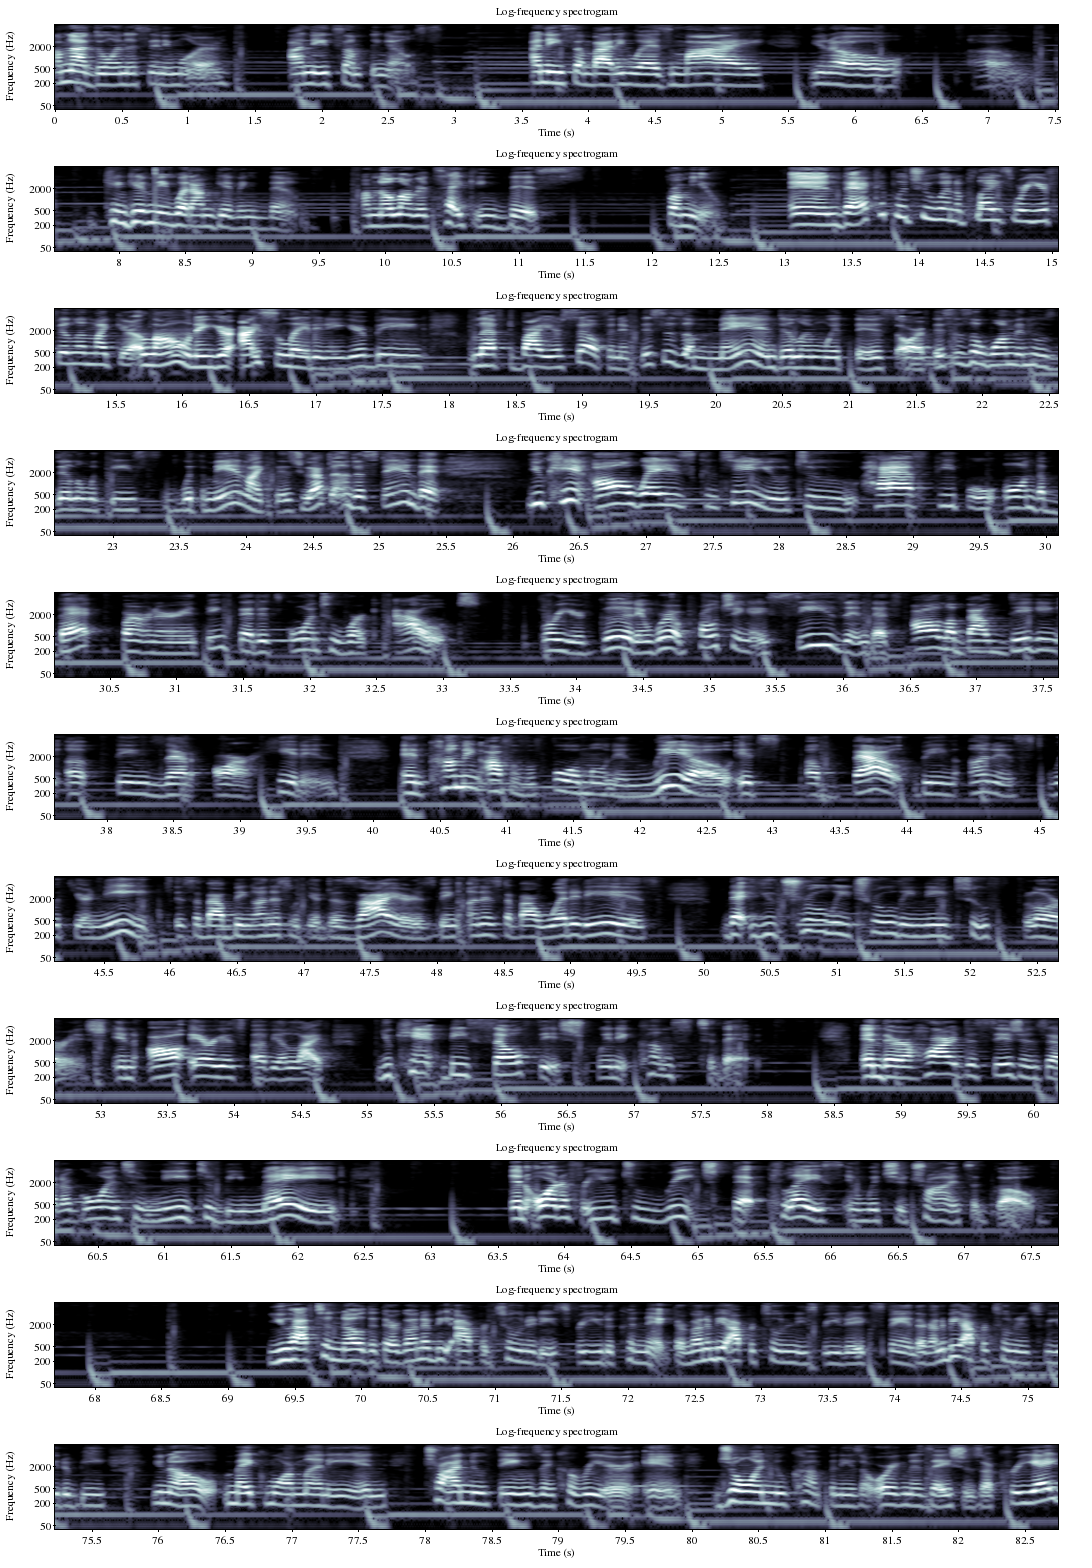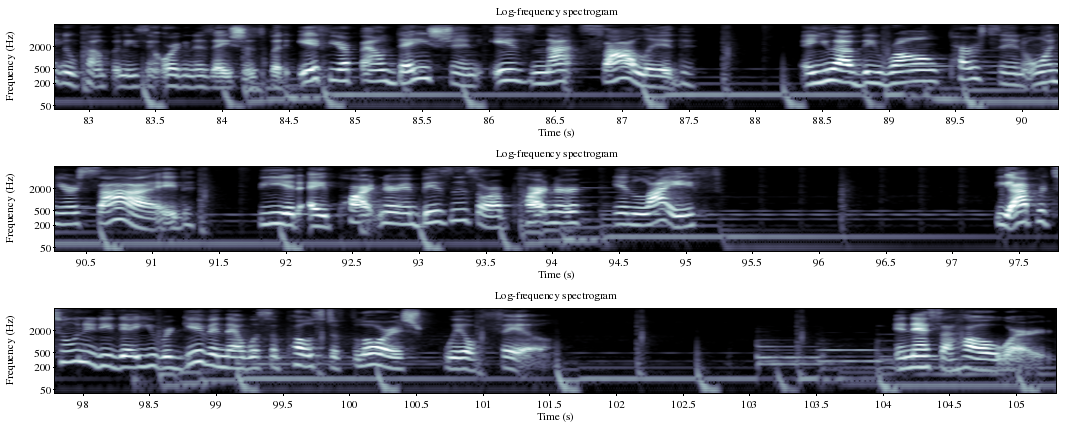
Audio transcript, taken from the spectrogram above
I'm not doing this anymore. I need something else. I need somebody who has my, you know, um, can give me what I'm giving them. I'm no longer taking this from you. And that could put you in a place where you're feeling like you're alone and you're isolated and you're being left by yourself. And if this is a man dealing with this, or if this is a woman who's dealing with these with men like this, you have to understand that you can't always continue to have people on the back burner and think that it's going to work out for your good. And we're approaching a season that's all about digging up things that are hidden and coming off of a full moon in Leo, it's about being honest with your needs. It's about being honest with your desires, being honest about what it is that you truly, truly need to flourish in all areas of your life. You can't be selfish when it comes to that. And there are hard decisions that are going to need to be made in order for you to reach that place in which you're trying to go. You have to know that there are going to be opportunities for you to connect. There are going to be opportunities for you to expand. There are going to be opportunities for you to be, you know, make more money and try new things in career and join new companies or organizations or create new companies and organizations. But if your foundation is not solid and you have the wrong person on your side, be it a partner in business or a partner in life, the opportunity that you were given that was supposed to flourish will fail. And that's a whole word.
